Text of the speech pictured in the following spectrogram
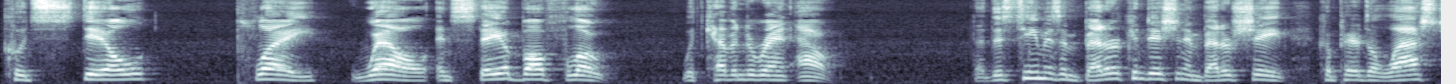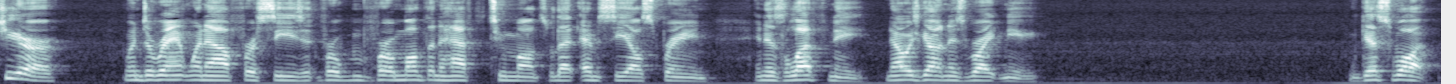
could still play well and stay above float with Kevin Durant out. That this team is in better condition and better shape compared to last year when Durant went out for a season for for a month and a half to two months with that MCL sprain in his left knee. Now he's gotten his right knee. And guess what?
